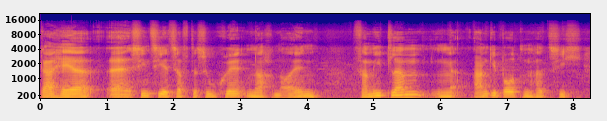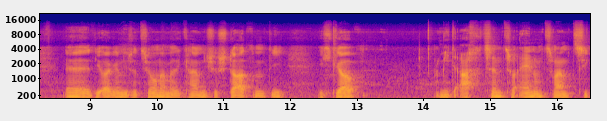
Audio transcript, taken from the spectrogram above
daher äh, sind sie jetzt auf der Suche nach neuen Vermittlern. Angeboten hat sich äh, die Organisation amerikanischer Staaten, die ich glaube mit 18 zu 21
